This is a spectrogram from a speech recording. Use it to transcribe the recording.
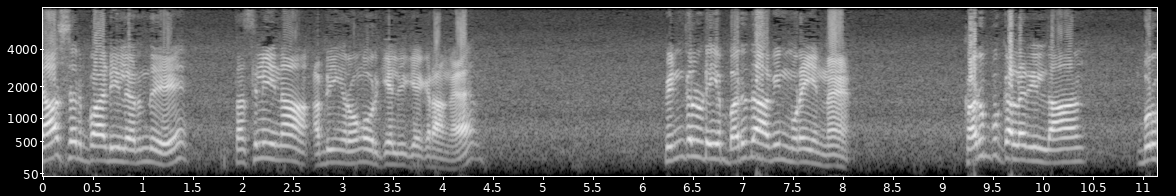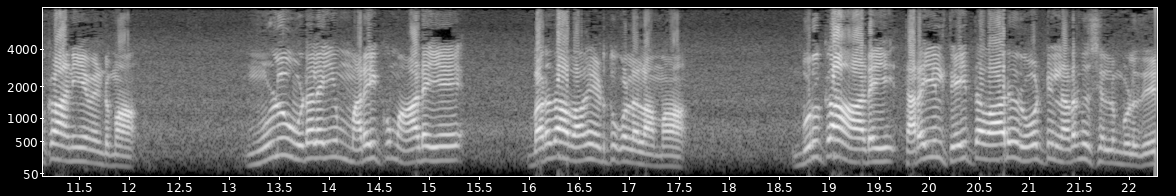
யாசர்பாடியிலிருந்து தஸ்லீனா அப்படிங்கிறவங்க ஒரு கேள்வி கேட்குறாங்க பெண்களுடைய பருதாவின் முறை என்ன? கருப்பு கலரில் தான் புருக்கா அணிய வேண்டுமா? முழு உடலையும் மறைக்கும் ஆடையே பரதாவாக எடுத்துக்கொள்ளலாமா புருக்கா ஆடை தரையில் தேய்த்தவாறு ரோட்டில் நடந்து செல்லும் பொழுது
